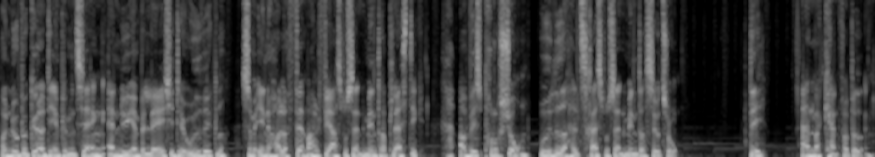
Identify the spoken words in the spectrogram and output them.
Og nu begynder de implementeringen af ny emballage, de har udviklet, som indeholder 75% mindre plastik, og hvis produktion udleder 50% mindre CO2. Det er en markant forbedring.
